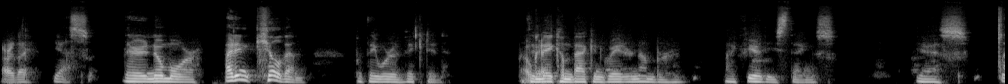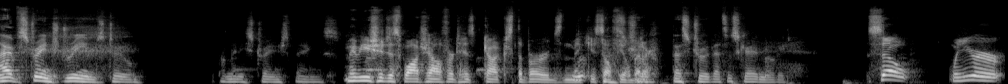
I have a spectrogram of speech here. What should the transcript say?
Are they? Yes, they're no more. I didn't kill them, but they were evicted. Okay. They may come back in greater number. I fear these things. Yes. I have strange dreams too. Of many strange things. Maybe you should just watch Alfred Hitchcock's The Birds and make yourself That's feel true. better. That's true. That's a scary movie. So, when you're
